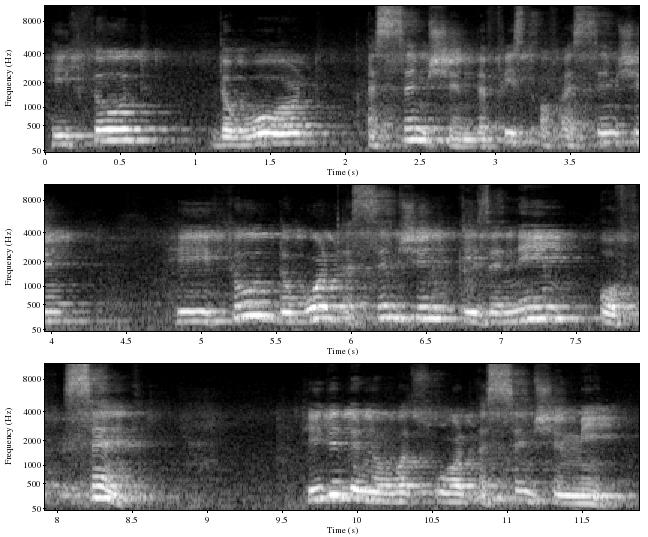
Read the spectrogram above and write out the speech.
he thought the word Assumption, the Feast of Assumption, he thought the word Assumption is a name of saint. He didn't know what word Assumption mean.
